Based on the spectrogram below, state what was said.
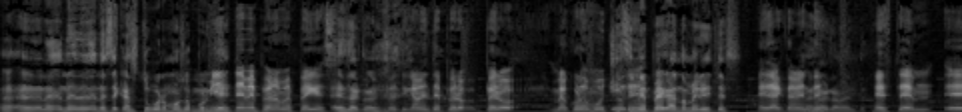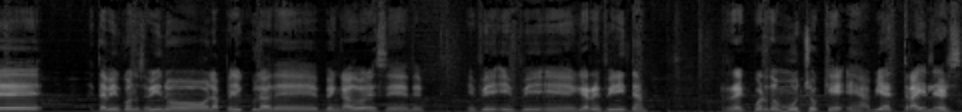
Eh, en, este caso estuvo hermoso porque... Miénteme, pero no me pegues. Exactamente. Prácticamente, pero, pero me acuerdo mucho Y si me pegas, no me grites. Exactamente. Exactamente. Este, eh, también cuando se vino la película de Vengadores de eh, Guerra Infinita, recuerdo mucho que había trailers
